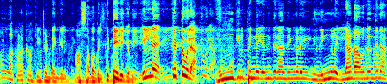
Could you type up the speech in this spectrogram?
അല്ല കണക്കാക്കിയിട്ടുണ്ടെങ്കിൽ ആ സബബിൽ കിട്ടിയിരിക്കും. ഇല്ലേ? കിട്ടൂല. എങ്കിൽ പിന്നെ എന്തിനാ നിങ്ങൾ നിങ്ങൾ ഇല്ലാണ്ടാവുന്ന എന്തിനാ?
